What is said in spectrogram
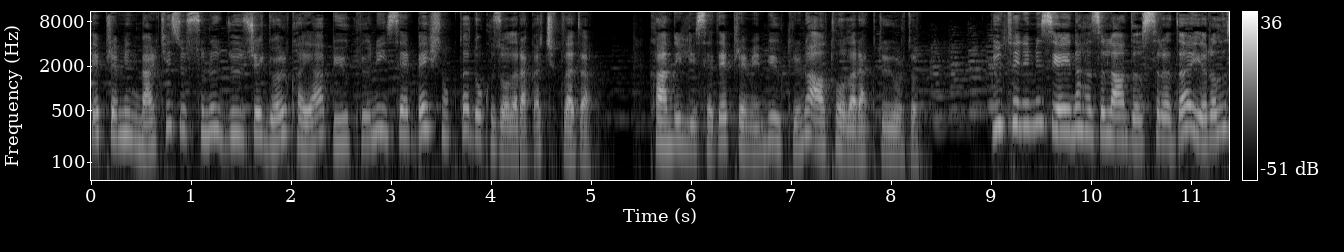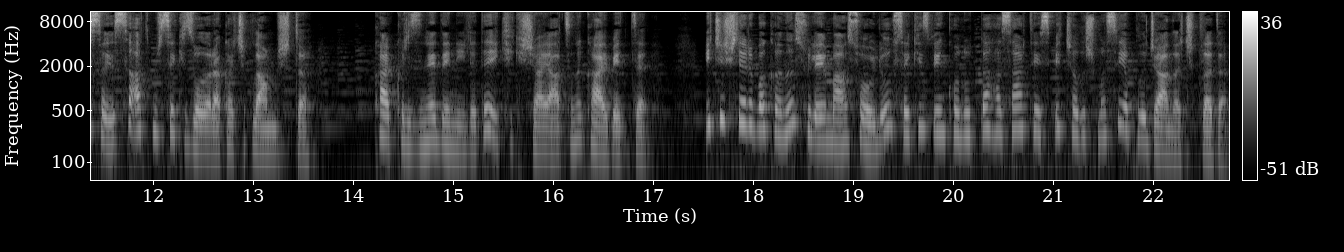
depremin merkez üssünü Düzce Gölkaya, büyüklüğünü ise 5.9 olarak açıkladı. Kandilli ise depremin büyüklüğünü 6 olarak duyurdu. Bültenimiz yayına hazırlandığı sırada yaralı sayısı 68 olarak açıklanmıştı. Kalp krizi nedeniyle de iki kişi hayatını kaybetti. İçişleri Bakanı Süleyman Soylu 8 bin konutta hasar tespit çalışması yapılacağını açıkladı.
